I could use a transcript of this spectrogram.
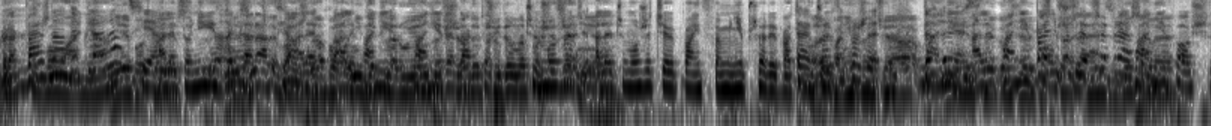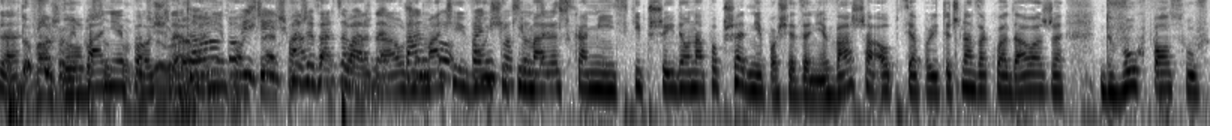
brak Ważna powołania. deklaracja. Nie, to ale jest to nie jest deklaracja, ważne, ale, ale oni panie, deklarują, panie że w środę redaktor, przyjdą na czy możecie, posiedzenie. ale czy możecie państwo mi nie przerywać? Tak, Ale pani proszę. Panie, ale panie Panie pośle, przepraszam. panie pośle, pani panie pośle, To powiedzieliśmy, że bardzo ważne. że Pan Maciej pani Wąsik i Mariusz. Kamiński przyjdą na poprzednie posiedzenie. Wasza opcja polityczna zakładała, że dwóch posłów,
